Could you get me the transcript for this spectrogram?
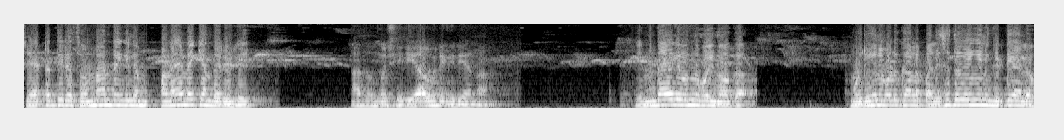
ചേട്ടത്തിരെ സ്വർണം എന്തെങ്കിലും പണയം വയ്ക്കാൻ തരൂലേ? അതൊന്നും ശരിയാവൂല ഗിരിയണ്ണ. എന്തായാലും ഒന്ന് പോയി നോക്കാം. മുരുകന് കൊടുക്കാനുള്ള പലിശ തുകയെങ്കിലും കിട്ടിയാലോ?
